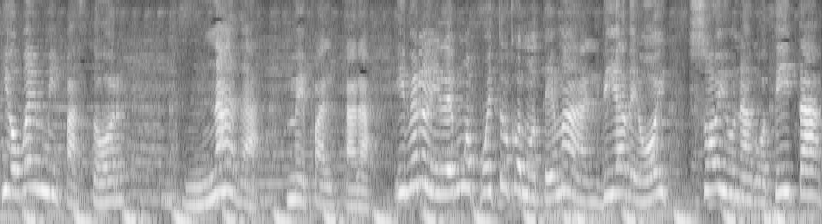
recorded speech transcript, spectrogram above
Jehová es mi pastor, nada me faltará. Y bueno, y le hemos puesto como tema al día de hoy, soy una gotita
